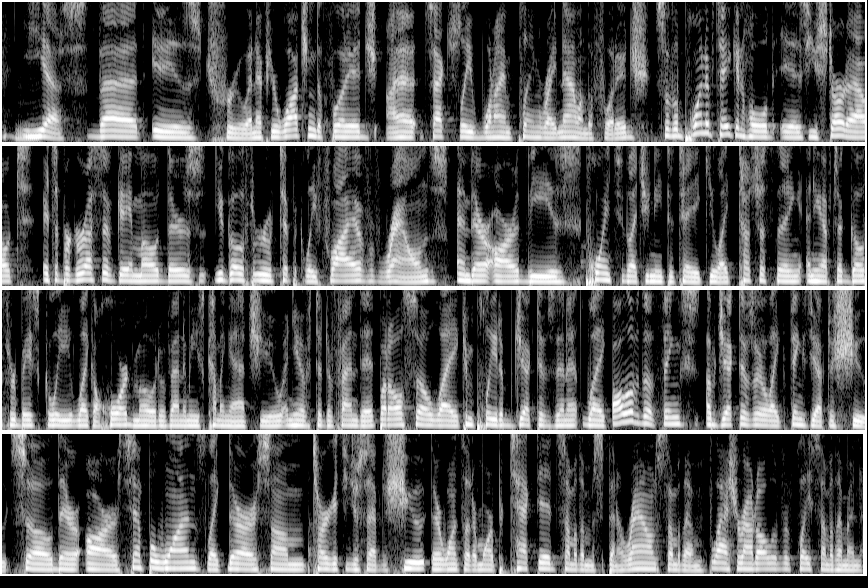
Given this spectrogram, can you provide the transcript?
Mm. Yes, that is true. And if you're watching the footage, I, it's actually what I'm playing right now in the footage. So the point of take and hold is you start out. It's a progressive game mode. There's you go through typically five rounds, and there are these points that you need to take. You like touch a thing, and you have to go through basically like a horde mode of enemies coming at you, and you have to defend it, but also like complete objectives in it. Like all of the things objectives are like things you have to shoot. So there are simple ones, like there are some targets you just have to shoot. There are ones that are more protected. Some of them spin around. Some of them flash around all over the place. Some of them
